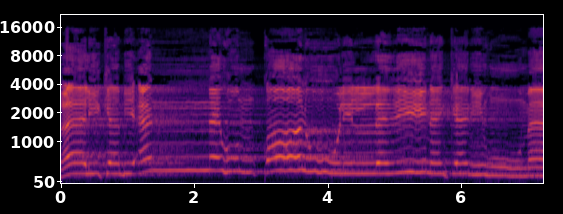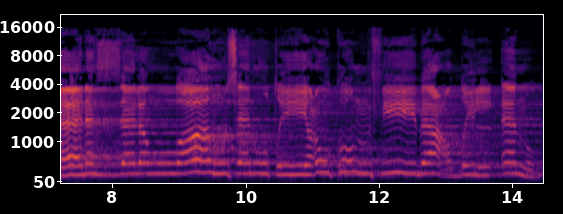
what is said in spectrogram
ذلك بأنهم قالوا للذين كرهوا ما نزل الله سنطيعكم في بعض الأمر.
